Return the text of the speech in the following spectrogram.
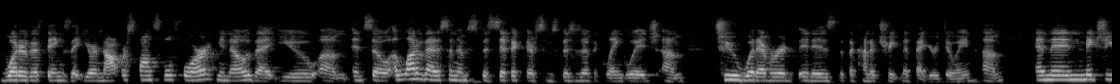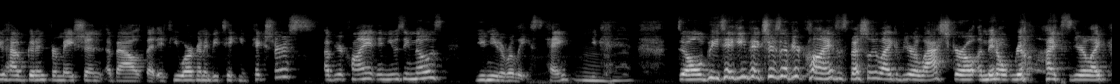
what are the things that you're not responsible for you know that you um, and so a lot of that is sometimes specific there's some specific language um, to whatever it is that the kind of treatment that you're doing um, and then make sure you have good information about that if you are going to be taking pictures of your client and using those you need a release okay? You can, don't be taking pictures of your clients especially like if you're a lash girl and they don't realize you're like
